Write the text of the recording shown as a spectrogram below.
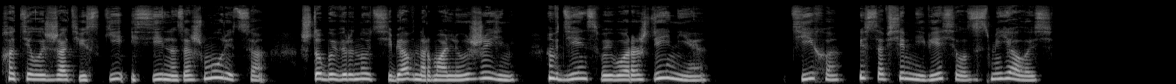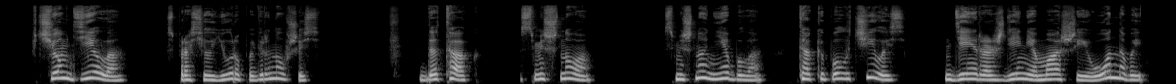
хотелось сжать виски и сильно зажмуриться, чтобы вернуть себя в нормальную жизнь, в день своего рождения. Тихо и совсем не весело засмеялась. «В чем дело?» — спросил Юра, повернувшись. «Да так, смешно». Смешно не было, так и получилось. День рождения Маши Ионовой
